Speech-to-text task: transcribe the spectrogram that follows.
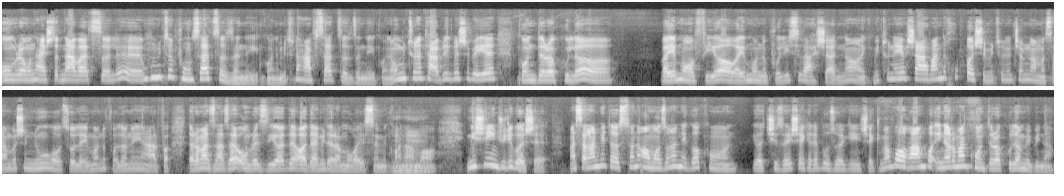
عمرمون 80 90 ساله اون می‌تونه 500 سال زندگی کنه می‌تونه 700 سال زندگی کنه. اون می‌تونه تبدیل بشه به یه کندراکولا و یه مافیا و یه مونوپولیس وحشتناک. می‌تونه یه شهروند خوب باشه می‌تونه چه می‌دونم مثلا باشه نوح و سلیمان و فلان و این حرفا. دارم از نظر عمر زیاد آدمی دارم مقایسه می‌کنم اما میشه اینجوری باشه. مثلا یه داستان آمازون رو نگاه کن یا چیزای شرکت بزرگی این شکلی. من واقعا با اینا رو من کنتراکولا می‌بینم.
